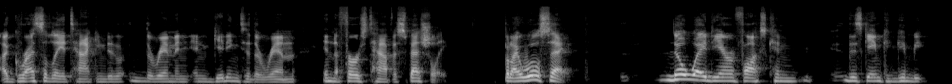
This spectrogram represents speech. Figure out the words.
aggressively attacking to the rim and, and getting to the rim in the first half, especially. But I will say, no way De'Aaron Fox can this game can, can be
